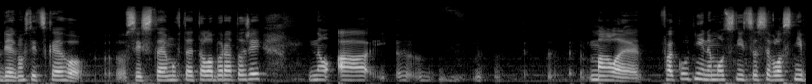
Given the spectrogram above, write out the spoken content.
diagnostického systému v této laboratoři. No a malé fakultní nemocnice se vlastně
